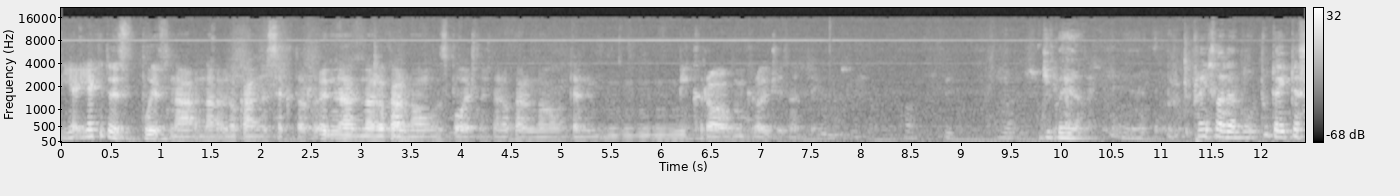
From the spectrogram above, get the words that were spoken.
Jaki to jest wpływ na, na lokalny sektor, na, na lokalną społeczność, na lokalną ten mikro, mikroojczyznę tutaj? Dziękuję. Proszę Państwa, tutaj też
